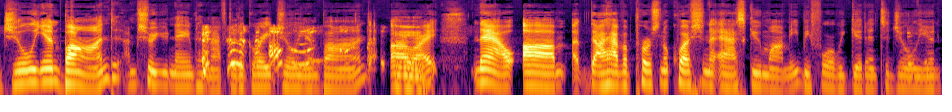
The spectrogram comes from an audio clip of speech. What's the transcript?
Julian Bond. I'm sure you named him after the great oh, Julian Bond. All mm. right. Now, um, I have a personal question to ask you, Mommy, before we get into mm-hmm. Julian.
